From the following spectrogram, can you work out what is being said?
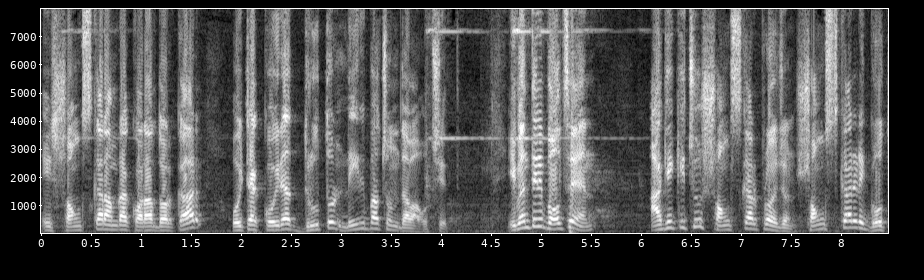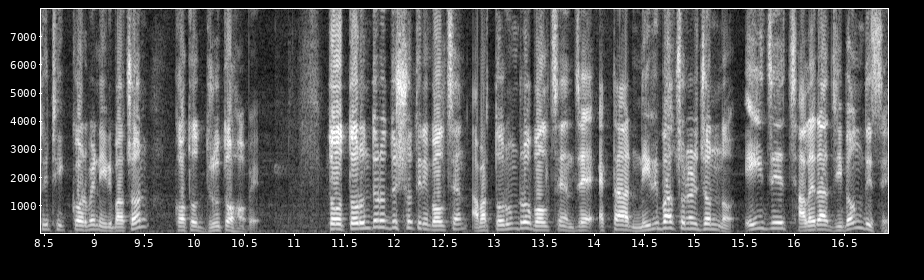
এই সংস্কার আমরা করা দরকার, ওইটা কইরা দ্রুত নির্বাচন দেওয়া উচিত। ইভেন তিনি বলছেন, আগে কিছু সংস্কার প্রয়োজন। সংস্কারের গতি ঠিক করবে নির্বাচন কত দ্রুত হবে। তো তরুণদের উদ্দেশ্য তিনি বলছেন, আবার তরুণরাও বলছেন যে একটা নির্বাচনের জন্য এই যে ছালেরা জীবন দিছে,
